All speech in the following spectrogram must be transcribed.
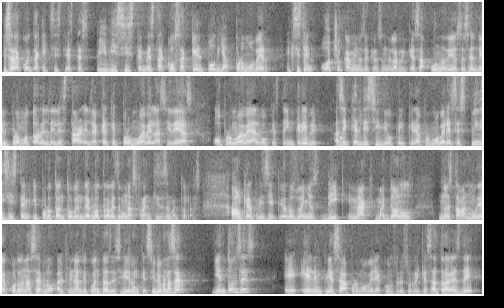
y se da cuenta que existía este Speedy System, esta cosa que él podía promover. Existen ocho caminos de creación de la riqueza. Uno de ellos es el del promotor, el del star, el de aquel que promueve las ideas o promueve algo que esté increíble. Así que él decidió que él quería promover ese Speedy System y por lo tanto venderlo a través de unas franquicias de McDonald's. Aunque al principio los dueños Dick y Mac McDonald no estaban muy de acuerdo en hacerlo, al final de cuentas decidieron que sí lo iban a hacer. Y entonces eh, él empieza a promover y a construir su riqueza a través de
